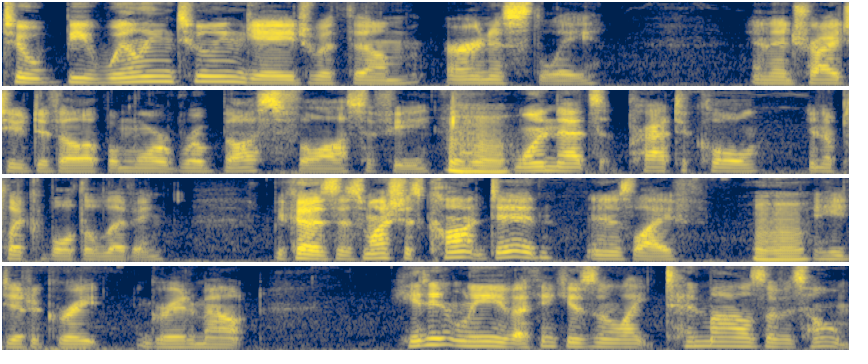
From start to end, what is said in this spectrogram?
to be willing to engage with them earnestly and then try to develop a more robust philosophy, mm-hmm. one that's practical and applicable to living. Because as much as Kant did in his life, Mm-hmm. and he did a great great amount, he didn't leave, I think he was in like 10 miles of his home.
